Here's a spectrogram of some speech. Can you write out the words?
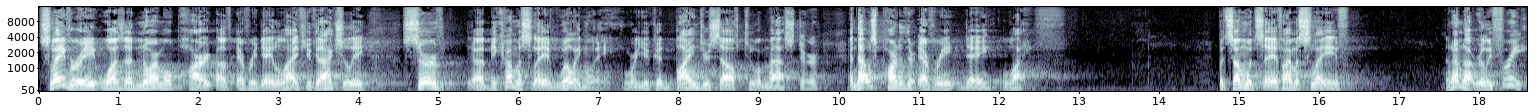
slavery was a normal part of everyday life. You could actually serve, uh, become a slave willingly, where you could bind yourself to a master, and that was part of their everyday life. But some would say if I'm a slave, then I'm not really free.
